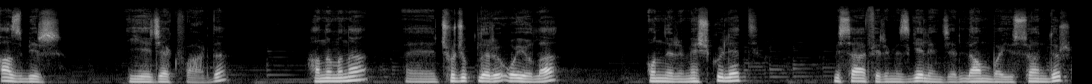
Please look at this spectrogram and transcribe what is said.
az bir yiyecek vardı. Hanımına e, çocukları oyula, onları meşgul et, misafirimiz gelince lambayı söndür,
